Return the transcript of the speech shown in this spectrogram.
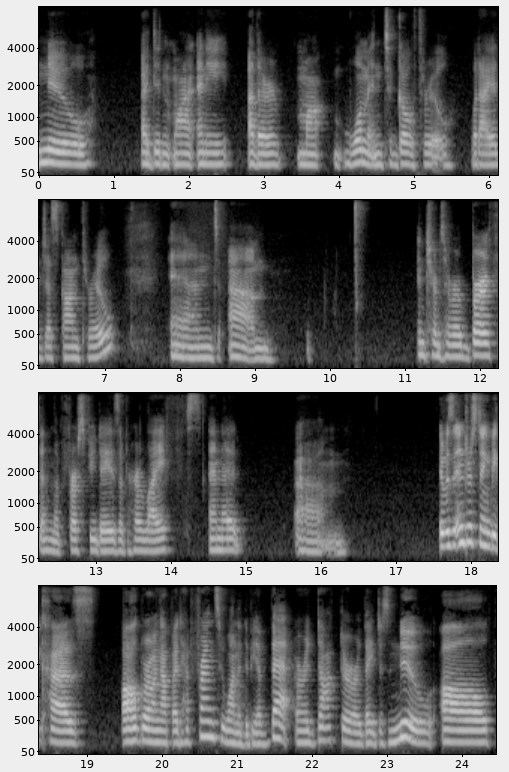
knew I didn't want any other mo- woman to go through what I had just gone through. And um, in terms of her birth and the first few days of her life, and it, um, it was interesting because all growing up, I'd have friends who wanted to be a vet or a doctor, or they just knew all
